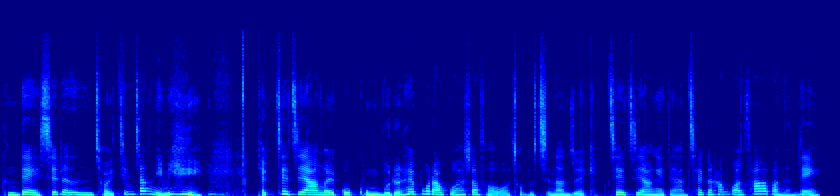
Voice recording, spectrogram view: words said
근데 실은 저희 팀장님이 객체 지향을 꼭 공부를 해보라고 하셔서 저도 지난주에 객체 지향에 대한 책을 한 권 사와봤는데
